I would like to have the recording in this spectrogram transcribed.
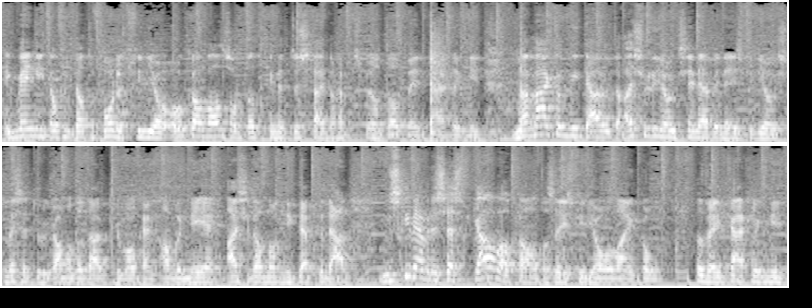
Ik weet niet of ik dat de vorige video ook al was. Of dat ik in de tussentijd nog heb gespeeld. Dat weet ik eigenlijk niet. Maar maakt ook niet uit. Als jullie ook zin hebben in deze video. Smash natuurlijk allemaal dat duimpje omhoog. En abonneer als je dat nog niet hebt gedaan. Misschien hebben we de 60k wel gehaald als deze video online komt. Dat weet ik eigenlijk niet.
